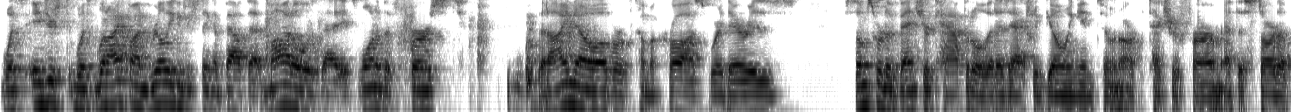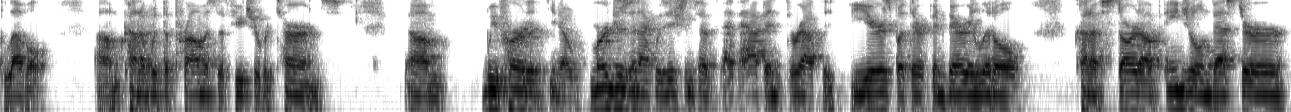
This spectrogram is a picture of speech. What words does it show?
what's interest, what's what I find really interesting about that model is that it's one of the first that I know of or have come across where there is some sort of venture capital that is actually going into an architecture firm at the startup level, um, kind of with the promise of future returns. Um, we've heard, you know, mergers and acquisitions have, have happened throughout the years, but there have been very little kind of startup angel investor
